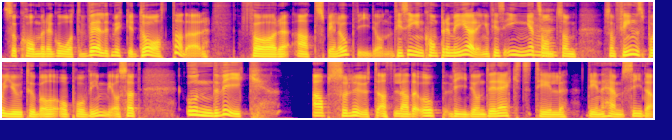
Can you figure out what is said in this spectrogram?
så kommer det gå åt väldigt mycket data där för att spela upp videon. Det finns ingen komprimering, det finns inget Nej. sånt som, som finns på YouTube och, och på Vimeo. Så att undvik absolut att ladda upp videon direkt till din hemsida,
